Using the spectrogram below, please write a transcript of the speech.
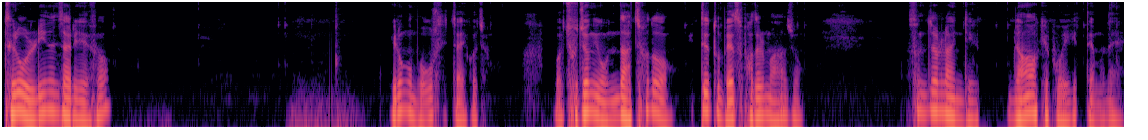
들어 올리는 자리에서 이런 거 먹을 수 있다 이거죠. 뭐 조정이 온다 쳐도 이때도 매수 받을 만하죠. 손절 라인이 명확해 보이기 때문에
